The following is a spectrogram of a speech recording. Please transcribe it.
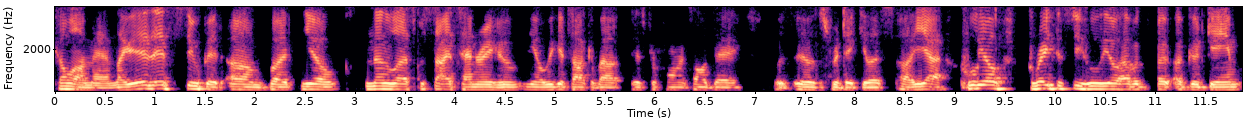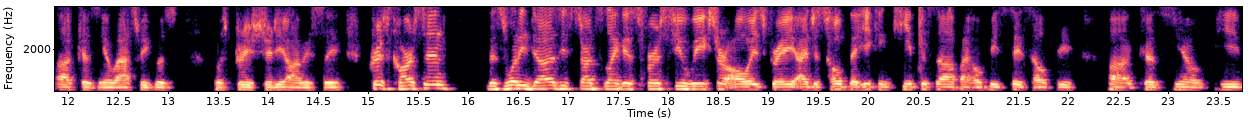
come on, man. Like it, it's stupid. Um, but you know, nonetheless, besides Henry, who you know we could talk about his performance all day, was it was ridiculous. Uh, yeah, Julio, great to see Julio have a, a, a good game Uh, because you know last week was was pretty shitty, obviously. Chris Carson, this is what he does. He starts like his first few weeks are always great. I just hope that he can keep this up. I hope he stays healthy because you know he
